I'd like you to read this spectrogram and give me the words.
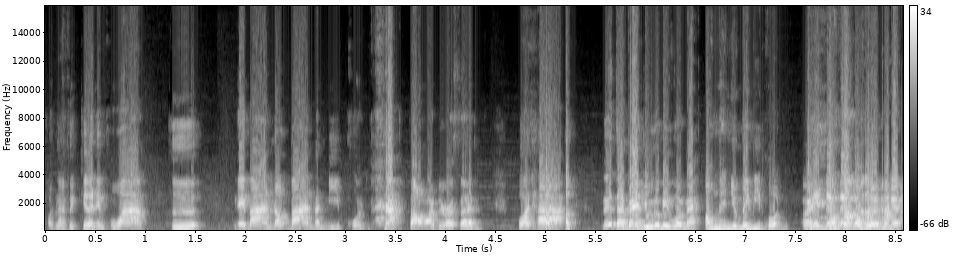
ขอดูฟิกเจอร์หนึ่งเพราะว่าคือในบ้านนอกบ้านมันมีผลมากต่อนิวคาสเซิลเพราะว่าถ้าเรื่องแต่แมนยูก็มีผลไหม อ๋อแมนยูไม่มีผล เล่นแบบไหนก็ห่วยเหมือนกัน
